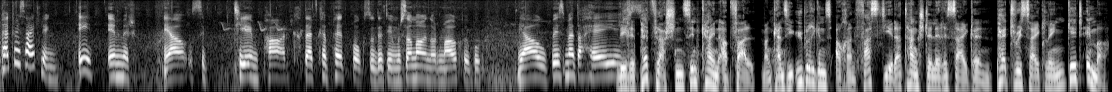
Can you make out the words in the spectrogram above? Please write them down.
Pet Recycling? Ich, eh, immer. Ja, außer hier im Park. Da hat keine Petbox und da haben wir so mal Normalkübel. Ja, bis man daheim ist... Leere PET-Flaschen sind kein Abfall. Man kann sie übrigens auch an fast jeder Tankstelle recyceln. PET Recycling geht immer.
